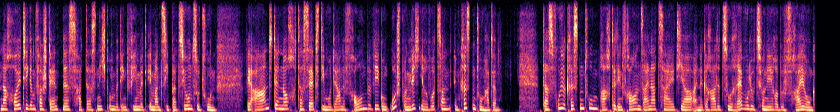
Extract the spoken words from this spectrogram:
nach heutigem Verständnis, hat das nicht unbedingt viel mit Emanzipation zu tun. Wer ahnt denn noch, dass selbst die moderne Frauenbewegung ursprünglich ihre Wurzeln im Christentum hatte? Das frühe Christentum brachte den Frauen seiner Zeit ja eine geradezu revolutionäre Befreiung.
